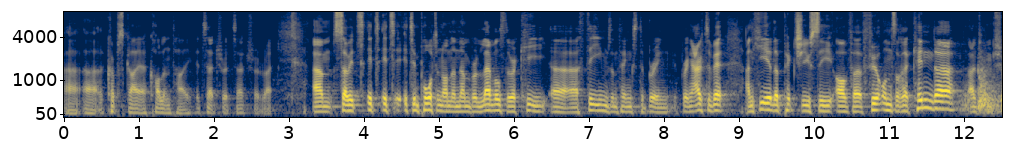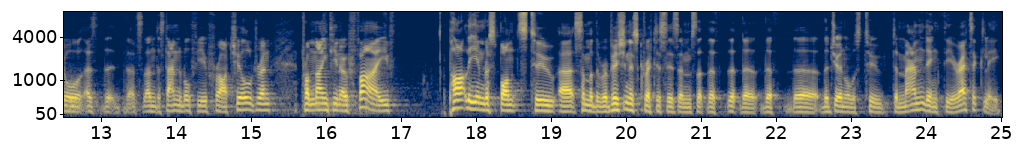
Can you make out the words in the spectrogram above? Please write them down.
uh, uh, Krupskaya, Kollontai, etc., etc. Right. Um, so it's, it's, it's, it's important on a number of levels. There are key uh, uh, themes and things to bring, bring out of it. And here the picture you see of uh, Für unsere Kinder, I'm sure as the, that's understandable for you, for our children, from 1905, partly in response to uh, some of the revisionist criticisms that the, the, the, the, the, journal was too demanding theoretically,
